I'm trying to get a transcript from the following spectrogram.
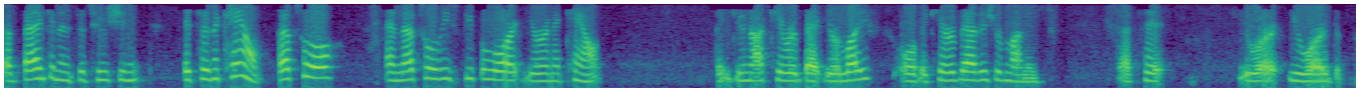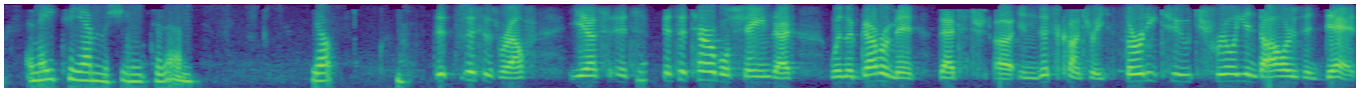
a banking institution. It's an account. That's all, and that's all these people are. You're an account. They do not care about your life. All they care about is your money. That's it. You are you are an ATM machine to them. Yep. This is Ralph. Yes, it's it's a terrible shame that when the government that's uh, in this country, 32 trillion dollars in debt,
